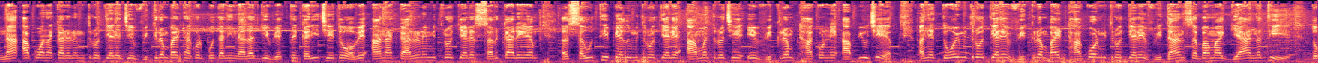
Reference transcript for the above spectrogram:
ના આપવાના કારણે મિત્રો, ત્યારે જે વિક્રમભાઈ ઠાકોર પોતાની નારાજગી વ્યક્ત કરી છે, તો હવે આના કારણે મિત્રો, ત્યારે સરકારે સૌથી પહેલું મિત્રો, ત્યારે આમંત્રણ છે એ વિક્રમ ઠાકોરને આપ્યું છે. અને તોય મિત્રો, ત્યારે વિક્રમભાઈ ઠાકોર મિત્રો, ત્યારે વિધાનસભામાં ગયા નથી. તો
